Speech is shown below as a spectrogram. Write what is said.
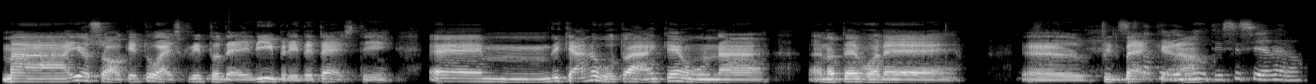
Ma io so che tu hai scritto dei libri, dei testi, ehm, di che hanno avuto anche un uh, notevole feedback. Sono stati venduti, no? sì, sì, è vero.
